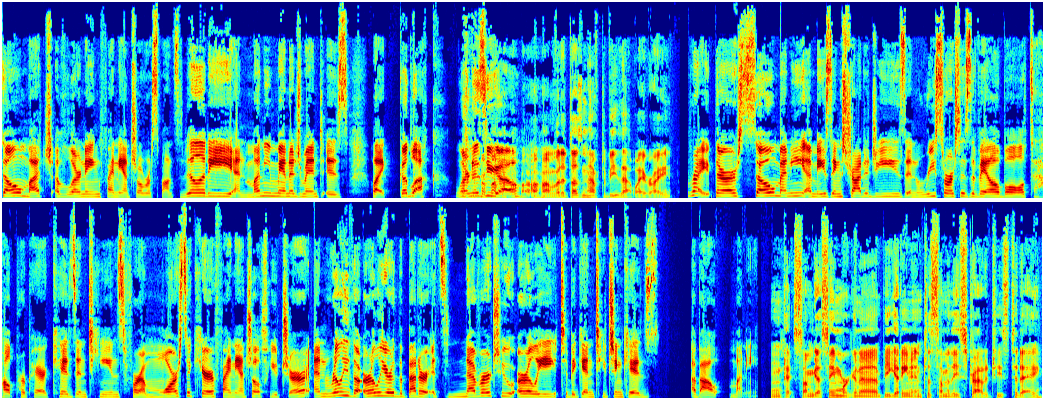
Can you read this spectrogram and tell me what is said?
so much of learning financial responsibility and money management is like, good luck, learn as you go. uh-huh, but it doesn't have to be that way, right? Right. There are so many amazing strategies and resources available to help prepare kids and teens for a more secure financial future. And really, the earlier the better. It's never too early to begin teaching kids about money. Okay, so I'm guessing we're going to be getting into some of these strategies today.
